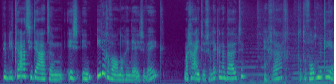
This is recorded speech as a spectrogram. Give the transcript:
Publicatiedatum is in ieder geval nog in deze week. Maar ga intussen lekker naar buiten en graag tot de volgende keer.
